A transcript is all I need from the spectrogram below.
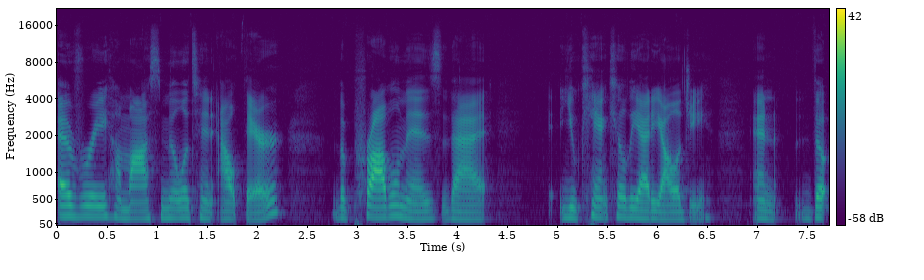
every Hamas militant out there, the problem is that you can't kill the ideology. And the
